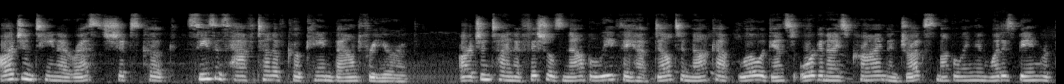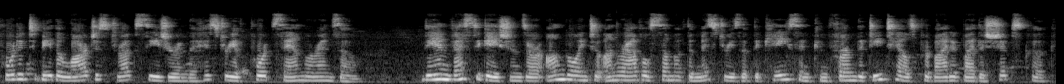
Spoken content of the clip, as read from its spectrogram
Argentina arrests ship's cook, seizes half ton of cocaine bound for Europe. Argentine officials now believe they have dealt a knockout blow against organized crime and drug smuggling in what is being reported to be the largest drug seizure in the history of Port San Lorenzo. The investigations are ongoing to unravel some of the mysteries of the case and confirm the details provided by the ship's cook,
